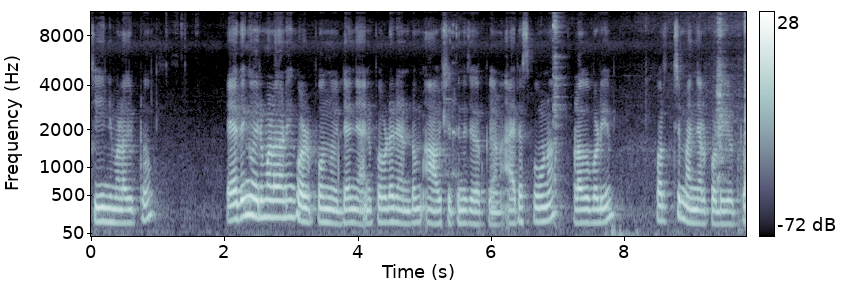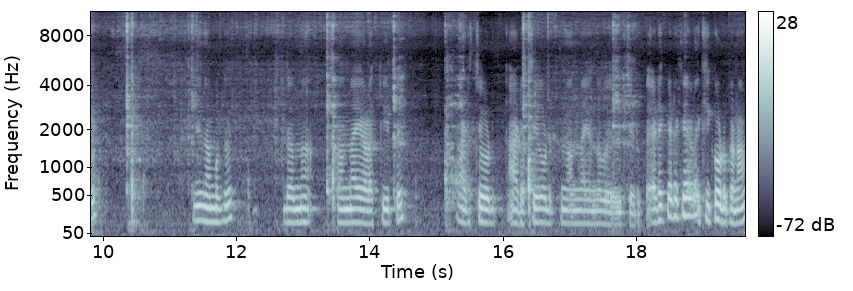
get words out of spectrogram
ചീനി മുളകിട്ടു ഏതെങ്കിലും ഒരു മുളകാണെങ്കിൽ കുഴപ്പമൊന്നുമില്ല. ഞാനിപ്പോൾ ഇവിടെ രണ്ടും ആവശ്യത്തിന് ചേർക്കുകയാണ്. അര സ്പൂണ് മുളക് പൊടിയും കുറച്ച് മഞ്ഞൾപ്പൊടിയും ഇട്ടു. ഇനി നമുക്ക് ഇതൊന്ന് നന്നായി ഇളക്കിയിട്ട് അടച്ച് കൊടു അടച്ച് കൊടുത്ത് നന്നായി ഒന്ന് വേവിച്ചെടുക്കുക. ഇടയ്ക്കിടയ്ക്ക് ഇളക്കി കൊടുക്കണം.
